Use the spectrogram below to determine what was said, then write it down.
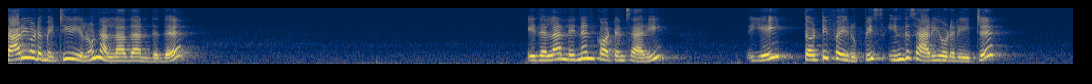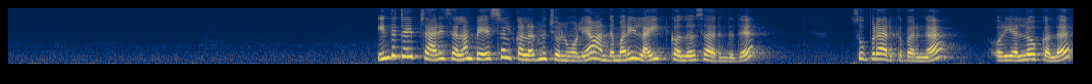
சாரியோட மெட்டீரியலும் நல்லா தான் இருந்தது. இதெல்லாம் linen cotton saree. Eight thirty five rupees இந்த சாரியோட ரேட்டு இந்த டைப் சாரீஸ் எல்லாம் பேஸ்டல் கலர்னு சொல்லுவோம் இல்லையா? அந்த மாதிரி லைட் கலர்ஸாக இருந்தது. சூப்பராக இருக்குது பாருங்கள் ஒரு எல்லோ கலர்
